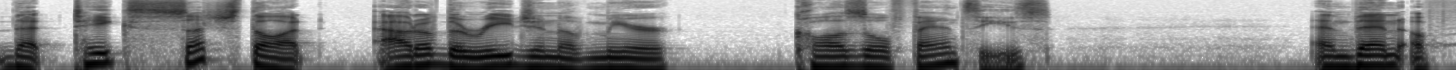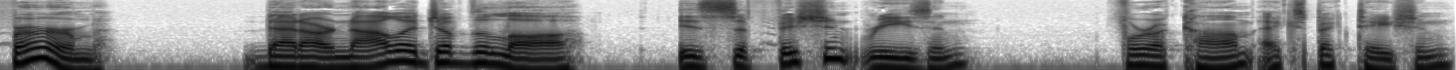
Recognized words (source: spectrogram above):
that takes such thought out of the region of mere causal fancies and then affirm that our knowledge of the law is sufficient reason for a calm expectation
